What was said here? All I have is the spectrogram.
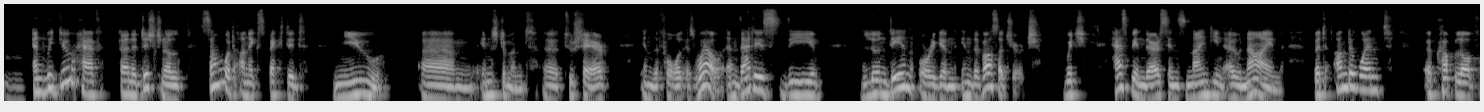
Mm-hmm. And we do have an additional, somewhat unexpected new um, instrument uh, to share in the fall as well, and that is the Lundin organ in the Vasa Church, which has been there since 1909, but underwent a couple of,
